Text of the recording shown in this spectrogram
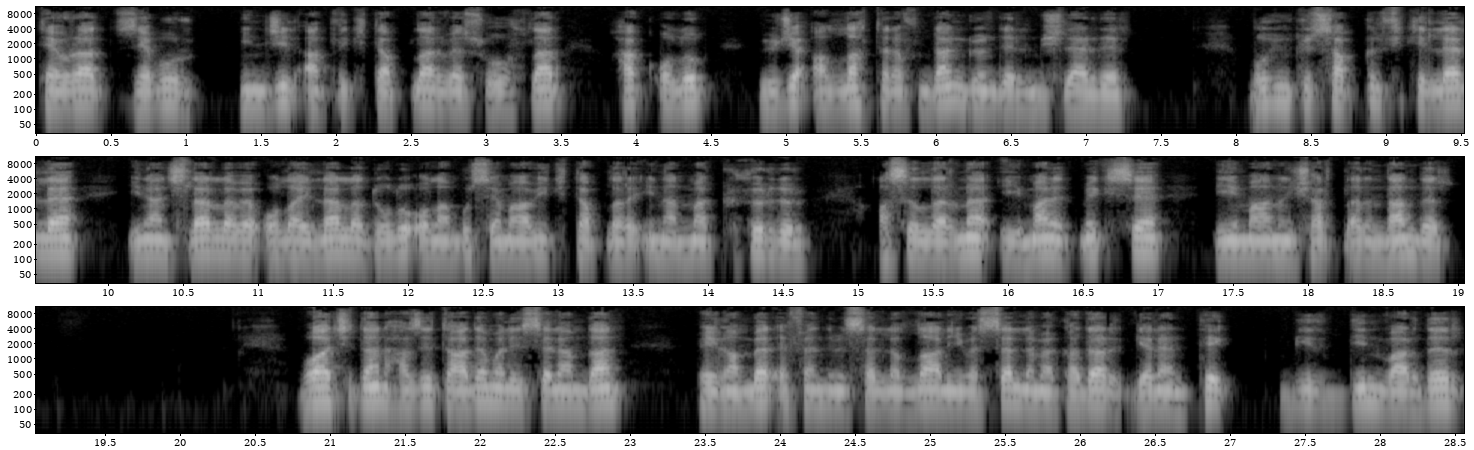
Tevrat, Zebur, İncil adlı kitaplar ve suhuflar hak olup Yüce Allah tarafından gönderilmişlerdir. Bugünkü sapkın fikirlerle, inançlarla ve olaylarla dolu olan bu semavi kitaplara inanmak küfürdür. Asıllarına iman etmek ise imanın şartlarındandır. Bu açıdan Hz. Adem Aleyhisselam'dan Peygamber Efendimiz sallallahu aleyhi ve selleme kadar gelen tek bir din vardır.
